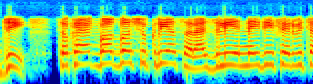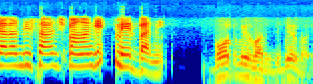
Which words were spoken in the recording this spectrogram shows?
ਜੀ, ਸੋ ਖੈਰ ਬਹੁਤ ਬਹੁਤ ਸ਼ੁਕਰੀਆ ਸਰ, ਅੱਜ ਲਈ ਇੰਨੇ ਜੀ, ਫਿਰ ਵਿਚਾਰਾਂ ਦੀ ਸਾਂਝ ਪਾਵਾਂਗੇ, ਮਿਹਰਬਾਨੀ। ਬਹੁਤ ਮਿਹਰਬਾਨੀ ਜੀ ਮਿਹਰਬਾਨੀ।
